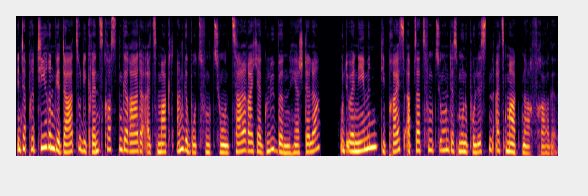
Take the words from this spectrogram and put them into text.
Interpretieren wir dazu die Grenzkosten gerade als Marktangebotsfunktion zahlreicher Glühbirnenhersteller und übernehmen die Preisabsatzfunktion des Monopolisten als Marktnachfrage.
